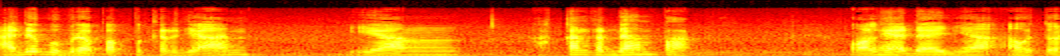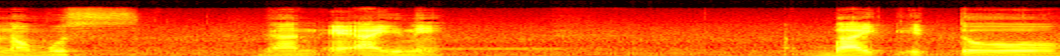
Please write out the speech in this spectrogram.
ada beberapa pekerjaan yang akan terdampak oleh adanya autonomous dan AI ini. Baik itu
